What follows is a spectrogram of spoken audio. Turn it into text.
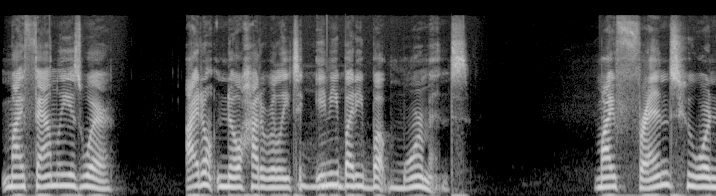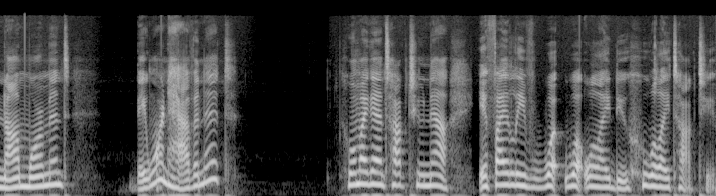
My family is where? I don't know how to relate to mm-hmm. anybody but Mormons. My friends who were non Mormons, they weren't having it. Who am I going to talk to now? If I leave, what, what will I do? Who will I talk to?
